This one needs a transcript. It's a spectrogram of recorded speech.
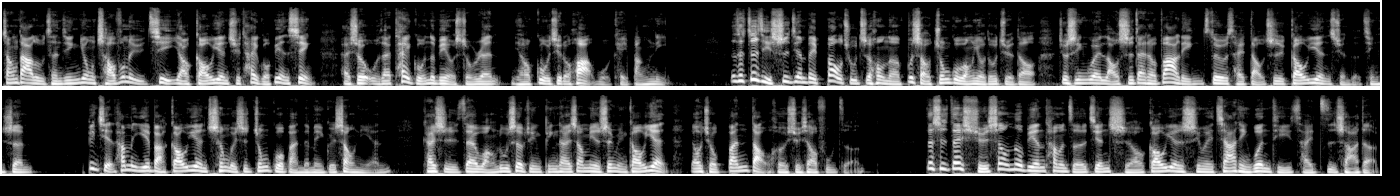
张大鲁曾经用嘲讽的语气要高燕去泰国变性，还说我在泰国那边有熟人，你要过去的话，我可以帮你。那在这起事件被爆出之后呢，不少中国网友都觉得，就是因为老师带头霸凌，最后才导致高燕选择轻生，并且他们也把高燕称为是中国版的玫瑰少年，开始在网络社群平台上面声援高燕，要求班导和学校负责。但是在学校那边，他们则坚持哦，高燕是因为家庭问题才自杀的。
